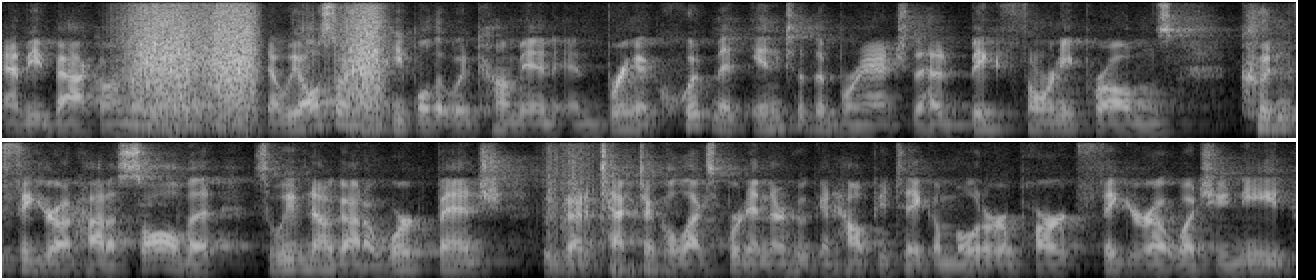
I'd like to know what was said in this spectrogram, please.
and be back on the way. Now we also had people that would come in and bring equipment into the branch that had big thorny problems, couldn't figure out how to solve it. So we've now got a workbench, we've got a technical expert in there who can help you take a motor apart, figure out what you need.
